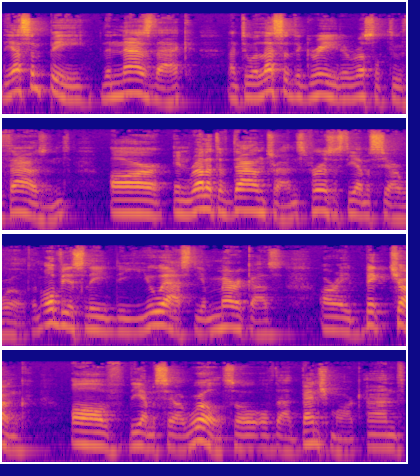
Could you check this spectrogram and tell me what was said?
the S&P, the Nasdaq, and to a lesser degree the Russell 2000 are in relative downtrends versus the MSCI World. And obviously the US, the Americas, are a big chunk of the MSCI World, so of that benchmark. And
